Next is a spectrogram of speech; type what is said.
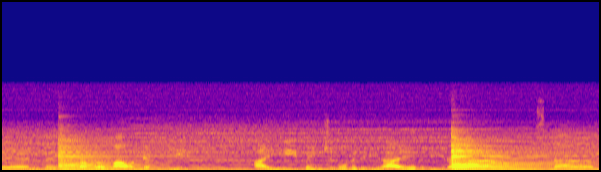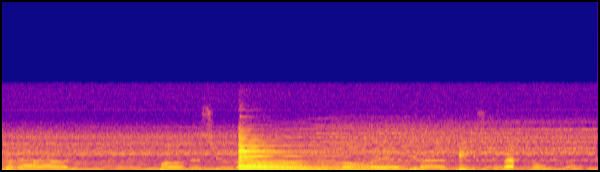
ele vem, tá normal até aqui. Aí vem de novo ele virar, ele virá, está de olhar. Quando estiver pronto com ele irá. Quem estiver pronto, né?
